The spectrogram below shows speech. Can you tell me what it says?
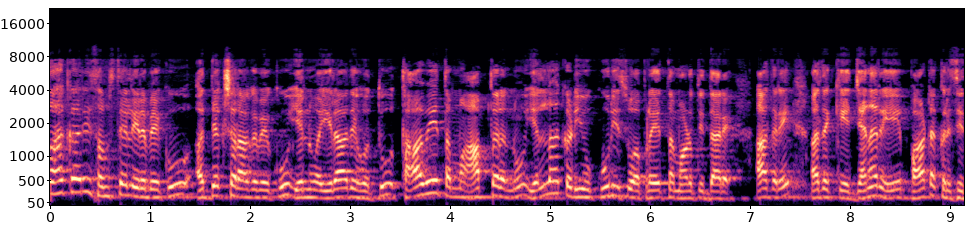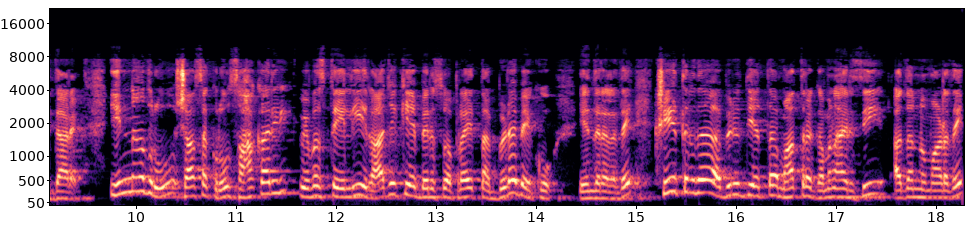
ಸಹಕಾರಿ ಸಂಸ್ಥೆಯಲ್ಲಿ ಇರಬೇಕು ಅಧ್ಯಕ್ಷರಾಗಬೇಕು ಎನ್ನುವ ಇರಾದೆ ಹೊತ್ತು ತಾವೇ ತಮ್ಮ ಆಪ್ತರನ್ನು ಎಲ್ಲಾ ಕಡೆಯೂ ಕೂರಿಸುವ ಪ್ರಯತ್ನ ಮಾಡುತ್ತಿದ್ದಾರೆ. ಆದರೆ ಅದಕ್ಕೆ ಜನರೇ ಪಾಠ ಕಲಿಸಿದ್ದಾರೆ. ಇನ್ನಾದರೂ ಶಾಸಕರು ಸಹಕಾರಿ ವ್ಯವಸ್ಥೆಯಲ್ಲಿ ರಾಜಕೀಯ ಬೆರೆಸುವ ಪ್ರಯತ್ನ ಬಿಡಬೇಕು ಎಂದರಲ್ಲದೆ, ಕ್ಷೇತ್ರದ ಅಭಿವೃದ್ಧಿಯತ್ತ ಮಾತ್ರ ಗಮನಹರಿಸಿ ಅದನ್ನು ಮಾಡದೆ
